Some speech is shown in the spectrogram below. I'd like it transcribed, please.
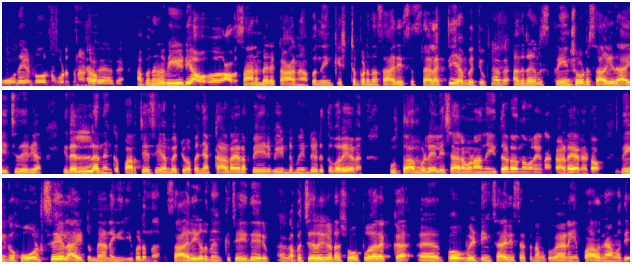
മൂന്ന് എണ്ണൂറിന് കൊടുക്കുന്നത് കേട്ടോ. അപ്പൊ നിങ്ങൾ വീഡിയോ അവസാനം വരെ കാണുക. അപ്പൊ നിങ്ങൾക്ക് ഇഷ്ടപ്പെടുന്ന സാരീസ് സെലക്ട് ചെയ്യാൻ പറ്റും. എന്നിട്ട് നിങ്ങൾ സ്ക്രീൻഷോട്ട് സഹിതം അയച്ചു തരിക. ഇതെല്ലാം നിങ്ങൾക്ക് പർച്ചേസ് ചെയ്യാൻ പറ്റും. അപ്പൊ ഞാൻ കടയുടെ പേര് വീണ്ടും വീണ്ടും എടുത്തു പറയാണ്. പുത്താമ്പുള്ളിയിൽ ശരവണ നെയ്ത്തട എന്ന് പറയുന്ന കടയാണ് കേട്ടോ. നിങ്ങൾക്ക് ഹോൾസെയിൽ ആയിട്ടും വേണമെങ്കിൽ ഇവിടുന്ന് സാരികൾ നിങ്ങൾക്ക് ചെയ്തു തരും. അപ്പൊ ചെറുകിട ഷോപ്പുകാരൊക്കെ ഇപ്പൊ വെഡിങ് സാരീസ് ഒക്കെ നമുക്ക് വേണമെങ്കിൽ പറഞ്ഞാൽ മതി.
